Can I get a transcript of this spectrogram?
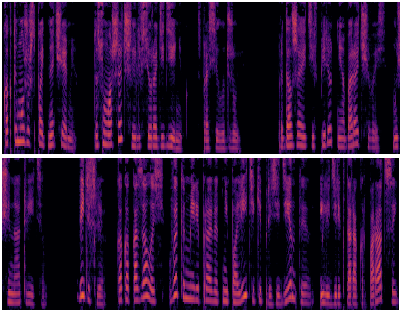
Как ты можешь спать ночами? Ты сумасшедший или все ради денег? — спросила Джой. Продолжая идти вперед, не оборачиваясь, мужчина ответил. — Видишь ли, как оказалось, в этом мире правят не политики, президенты или директора корпораций.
